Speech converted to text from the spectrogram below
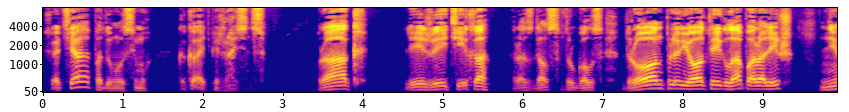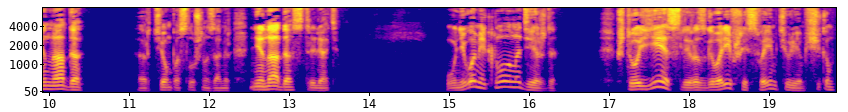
Хотя, подумалось ему, какая теперь разница? Враг, лежи тихо, раздался вдруг голос. Дрон плюет, игла паралич. Не надо. Артем послушно замер. Не надо стрелять. У него мелькнула надежда, что если, разговорившись с своим тюремщиком,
